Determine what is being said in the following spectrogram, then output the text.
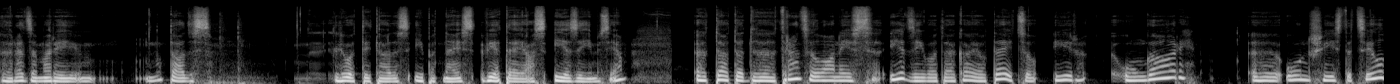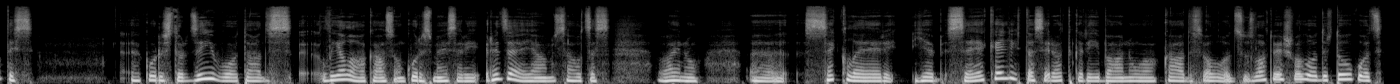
redzam arī nu, tādas ļoti tādas īpatnējas vietējās iezīmes, ja. Eh, tātad eh, Transilvānijas iedzīvotāji, kā jau teicu, ir ungāri, un šīs ciltis, kuras tur dzīvo, tādas lielākās, un kuras mēs arī redzējām, saucas vai nu seklēri, jeb sēkeļi, tas ir atkarībā no kādas valodas uz latviešu valodu ir tūkots,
